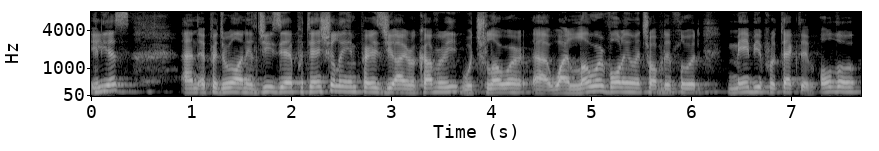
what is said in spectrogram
ileus and epidural analgesia potentially impairs GI recovery, which lower, uh, while lower volume intraoperative fluid may be protective, although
